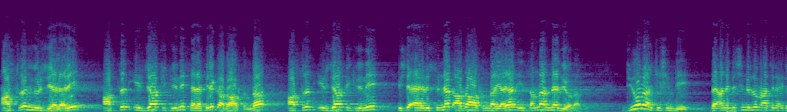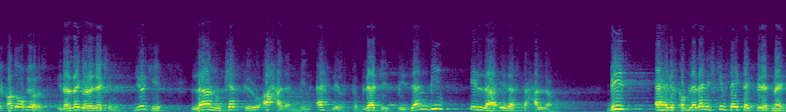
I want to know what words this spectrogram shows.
asrın mürciyeleri, asrın irca fikrini selefilik adı altında, asrın irca fikrini işte ehli sünnet adı altında yayan insanlar ne diyorlar? Diyorlar ki şimdi, ben hani biz şimdi Lum'atul İtikad'ı okuyoruz, ileride göreceksiniz. Diyor ki, la nukeffiru ahaden min ehlil kıbleti bi zenbin illa iza istahallahu. Biz ehli kıbleden hiç kimseyi tekfir etmeyiz.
